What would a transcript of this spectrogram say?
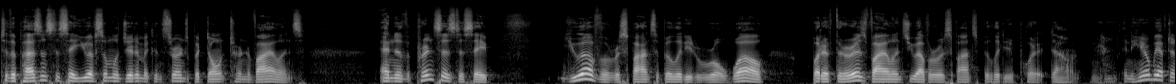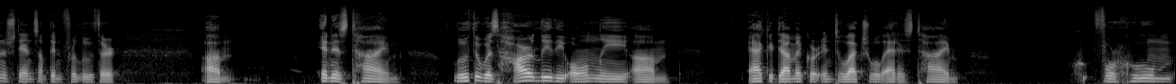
To the peasants to say, you have some legitimate concerns, but don't turn to violence and to the princes to say, you have a responsibility to rule well, but if there is violence, you have a responsibility to put it down. Mm-hmm. And here we have to understand something for Luther. Um, in his time, Luther was hardly the only um, academic or intellectual at his time who, for whom,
